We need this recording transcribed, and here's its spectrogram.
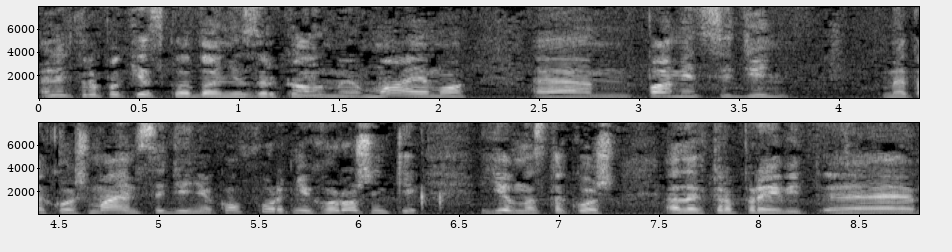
Електропакет складання зеркал ми маємо. Ем, пам'ять сидінь ми також маємо сидіння комфортні, хорошенькі. Є в нас також електропривід е,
